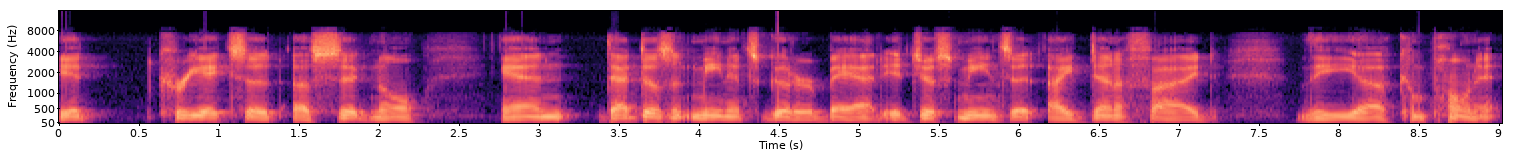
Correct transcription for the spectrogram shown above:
It creates a, a signal, and that doesn't mean it's good or bad. It just means it identified the uh, component.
